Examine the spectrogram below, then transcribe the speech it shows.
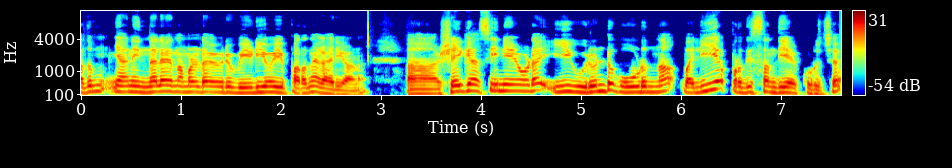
അതും ഞാൻ ഇന്നലെ നമ്മളുടെ ഒരു വീഡിയോയിൽ പറഞ്ഞ കാര്യമാണ്. ഷെയ്ഖ് ഹസീനയോട് ഈ ഉരുണ്ടു കൂടുന്ന വലിയ പ്രതിസന്ധിയെക്കുറിച്ച്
